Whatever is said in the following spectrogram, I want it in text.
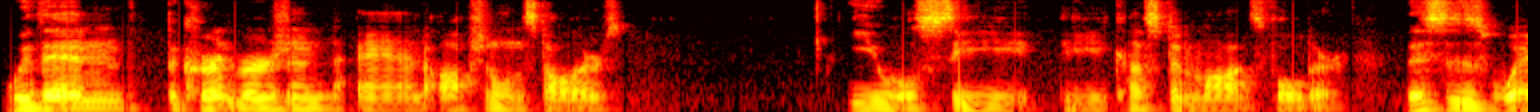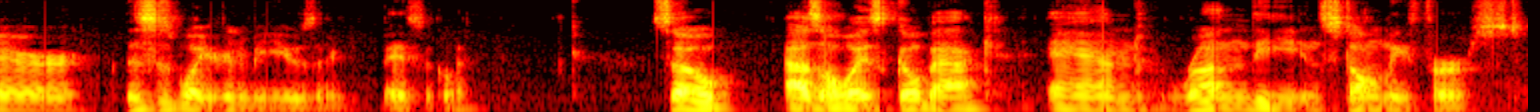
within the current version and optional installers, you will see the custom mods folder. This is where this is what you're going to be using basically. So as always, go back and run the install me first.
